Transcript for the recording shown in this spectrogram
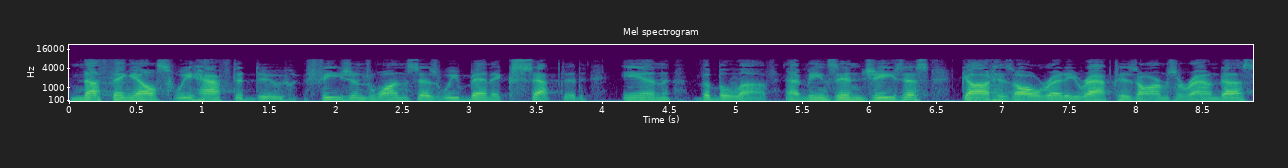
Nothing else we have to do. Ephesians 1 says we've been accepted in the beloved. That means in Jesus, God has already wrapped his arms around us,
